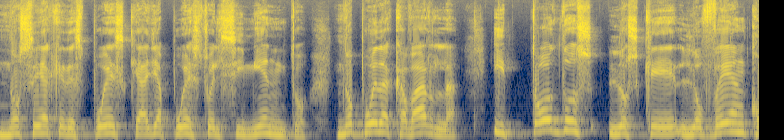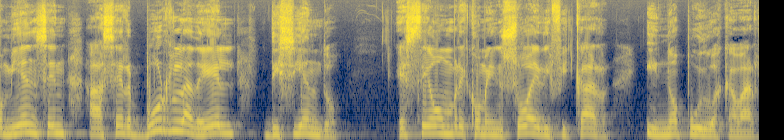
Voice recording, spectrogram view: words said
No sea que después que haya puesto el cimiento no pueda acabarla y todos los que lo vean comiencen a hacer burla de él diciendo, este hombre comenzó a edificar y no pudo acabar.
